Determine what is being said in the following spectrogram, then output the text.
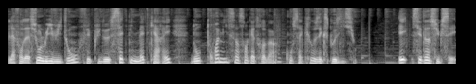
La fondation Louis Vuitton fait plus de 7000 m2, dont 3580 consacrés aux expositions. Et c'est un succès.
